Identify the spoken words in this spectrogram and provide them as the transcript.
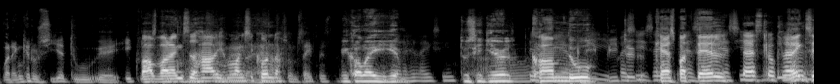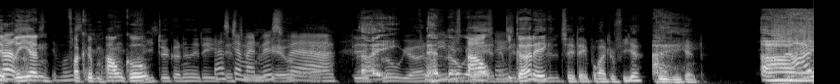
hvordan kan du sige, at du øh, ikke... Hvor- hvor lang tid har vi? Hvor mange sekunder? Som statsminister? Vi kommer ikke igennem. Du skal give øl. Det Kom nu. Kasper Altså, Dahl. klokken Ring til. Brian fra. København K. Vi dykker ned i det. Der skal man vist være- Det blå hjørne. de gør det ikke. Til i dag på Radio 4. God weekend. Ej,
